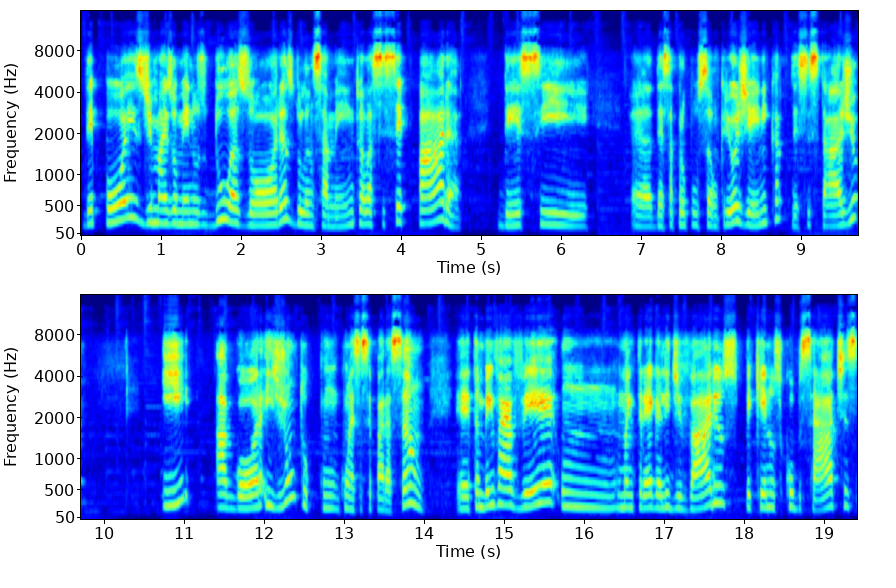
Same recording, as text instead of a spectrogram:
Depois de mais ou menos duas horas do lançamento, ela se separa desse uh, dessa propulsão criogênica, desse estágio, e agora, e junto com, com essa separação, eh, também vai haver um, uma entrega ali de vários pequenos CubeSats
